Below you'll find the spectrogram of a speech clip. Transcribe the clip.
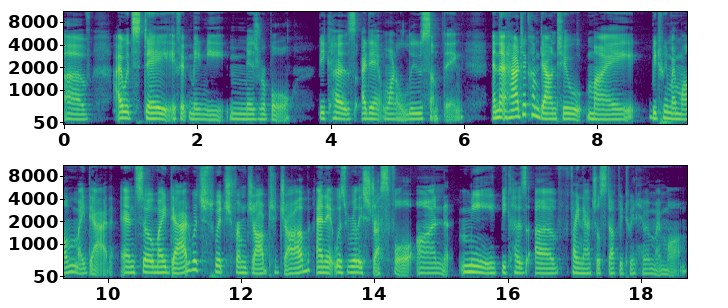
of i would stay if it made me miserable because i didn't want to lose something and that had to come down to my between my mom and my dad. And so my dad would switch from job to job and it was really stressful on me because of financial stuff between him and my mom.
